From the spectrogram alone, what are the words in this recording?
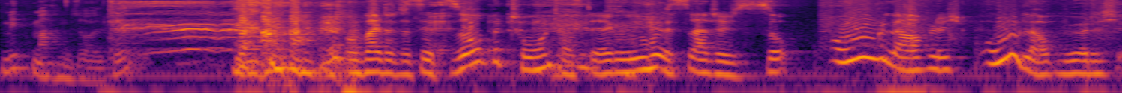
mitmachen sollte. Und weil du das jetzt so betont hast, irgendwie, ist es natürlich so unglaublich unglaubwürdig.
